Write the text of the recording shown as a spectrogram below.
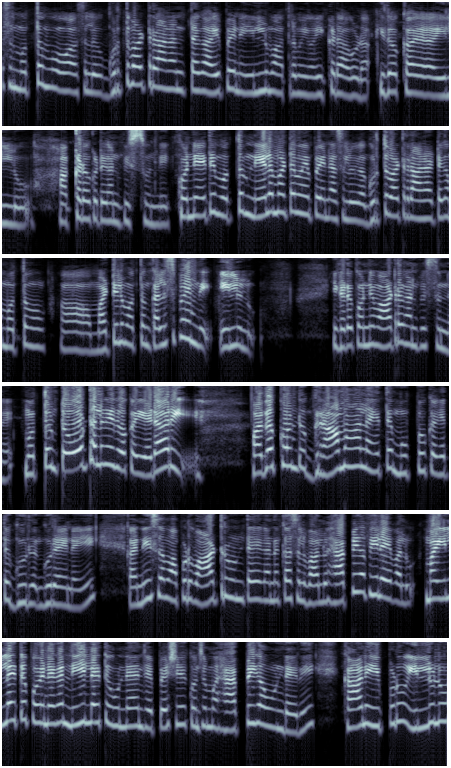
అసలు మొత్తం అసలు గుర్తుపట్టరానంతగా అయిపోయినాయి ఇల్లు మాత్రం ఇక్కడ కూడా. ఇదొక ఇల్లు. అక్కడ ఒకటి కనిపిస్తుంది. కొన్ని అయితే మొత్తం నేలమట్టం అయిపోయినాయి అసలు ఇక గుర్తుపట్టరానట్టుగా మొత్తం మట్టిలు మొత్తం కలిసిపోయింది ఇల్లులు. ఇక్కడ కొన్ని వాటర్ కనిపిస్తున్నాయి. మొత్తం టోటల్గా ఇది ఒక ఎడారి పదకొండు గ్రామాలు అయితే ముప్పుకు అయితే గురి గురైనాయి. కనీసం అప్పుడు వాటర్ ఉంటే గనక అసలు వాళ్ళు హ్యాపీగా ఫీల్ అయ్యేవాళ్ళు. మా ఇల్లు అయితే పోయినాయి కానీ నీళ్ళు అయితే ఉన్నాయని చెప్పేసి కొంచెం హ్యాపీగా ఉండేది. కానీ ఇప్పుడు ఇల్లులు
